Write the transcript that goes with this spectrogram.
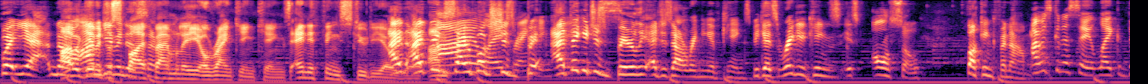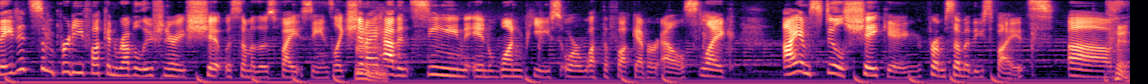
But yeah, no, I would give I'm it to giving Spy Cyberpunk. Family or Ranking Kings. Anything studio. I. I think I'm- I Cyberpunk's like just. Ba- I think it just barely edges out Ranking of Kings because Ranking of Kings is also fucking phenomenal. I was gonna say, like, they did some pretty fucking revolutionary shit with some of those fight scenes. Like, shit Hmm. I haven't seen in One Piece or what the fuck ever else. Like, I am still shaking from some of these fights. Um,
